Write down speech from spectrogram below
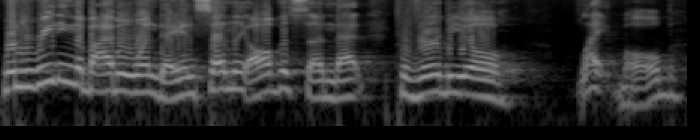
when you're reading the Bible one day, and suddenly all of a sudden that proverbial light bulb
